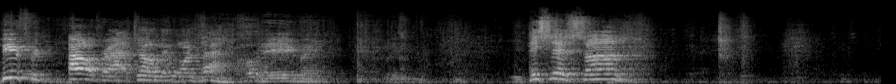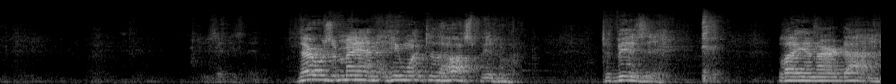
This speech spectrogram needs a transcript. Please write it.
Buford Albright told me one time. Oh, amen. He says, son, there was a man that he went to the hospital to visit, laying there dying.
